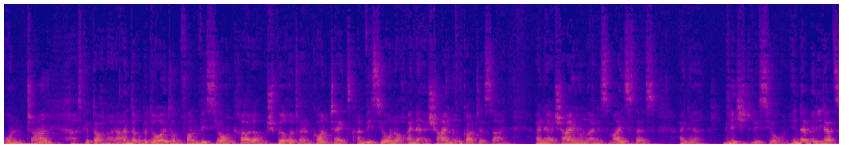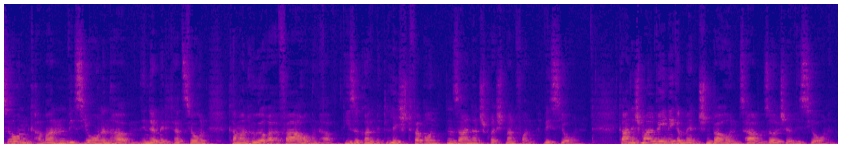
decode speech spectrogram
und äh, es gibt auch noch eine andere Bedeutung von Vision, gerade im spirituellen Kontext kann Vision auch eine Erscheinung Gottes sein, eine Erscheinung eines Meisters, eine Lichtvision. In der Meditation kann man Visionen haben. In der Meditation kann man höhere Erfahrungen haben. Diese können mit Licht verbunden sein, dann spricht man von Vision. Gar nicht mal wenige Menschen bei uns haben solche Visionen,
